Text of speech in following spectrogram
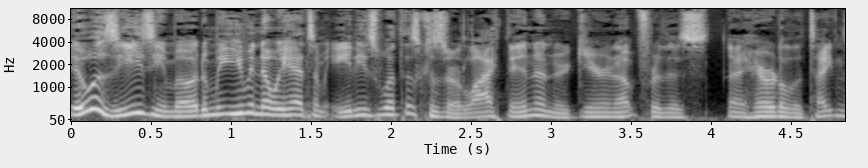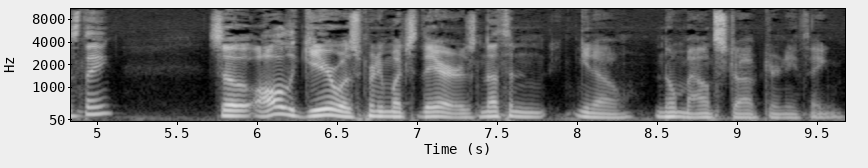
it was easy mode. I mean, even though we had some 80s with us because they're locked in and they're gearing up for this uh, Herald of the Titans thing. So all the gear was pretty much theirs. Nothing, you know, no mounts dropped or anything.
